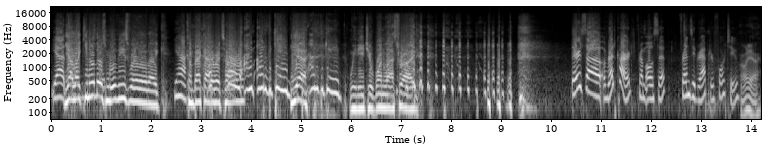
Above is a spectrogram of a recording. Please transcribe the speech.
Yeah. Yeah, like you know those so. movies where they like Yeah. come back out of retirement. No. I'm out of the game. Yeah. I'm out of the game. we need you one last ride. There's uh, a red card from OSIP, Frenzied Raptor 4 2. oh yeah.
